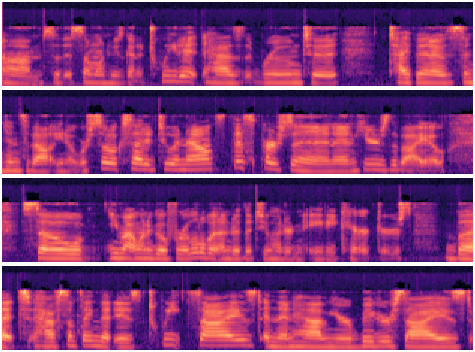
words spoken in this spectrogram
um, so that someone who's going to tweet it has room to type in a sentence about, you know, we're so excited to announce this person and here's the bio. So you might want to go for a little bit under the 280 characters, but have something that is tweet sized and then have your bigger sized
